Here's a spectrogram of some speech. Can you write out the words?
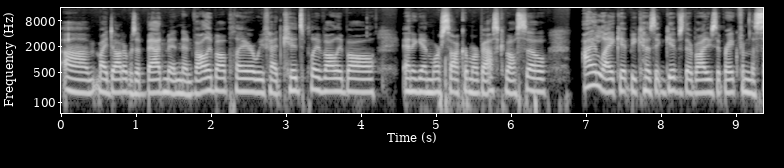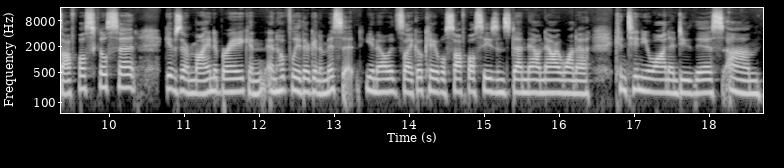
Um, my daughter was a badminton and volleyball player. We've had kids play volleyball, and again, more soccer, more basketball. So I like it because it gives their bodies a break from the softball skill set, gives their mind a break, and and hopefully they're going to miss it. You know, it's like okay, well, softball season's done now. Now I want to continue on and do this. Um,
